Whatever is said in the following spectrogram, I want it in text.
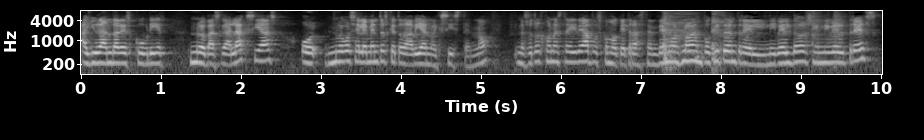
ayudando a descubrir nuevas galaxias o nuevos elementos que todavía no existen, ¿no? Nosotros con nuestra idea, pues como que trascendemos, ¿no? Un poquito entre el nivel 2 y el nivel 3,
